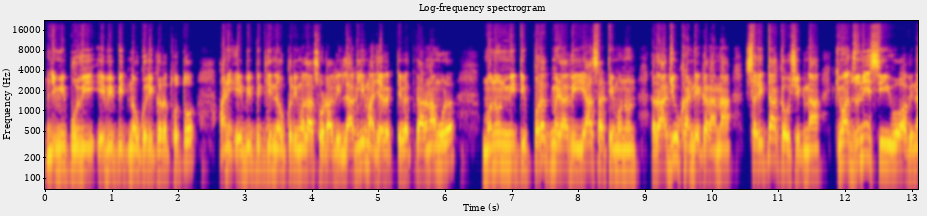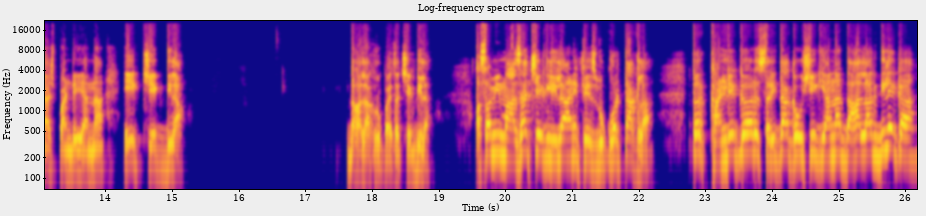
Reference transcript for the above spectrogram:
म्हणजे मी पूर्वी एबीपीत नोकरी करत होतो आणि एबीपीतली नोकरी मला सोडावी लागली माझ्या व्यक्तिगत कारणामुळं म्हणून मी ती परत मिळावी यासाठी म्हणून राजीव खांडेकरांना सरिता कौशिकना किंवा जुने सीईओ अविनाश पांडे यांना एक चेक दिला. दहा लाख रुपयाचा चेक दिला. असा मी माझा चेक लिहिला आणि फेसबुकवर टाकला. तर खांडेकर सरिता कौशिक यांना दहा लाख दिले का?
